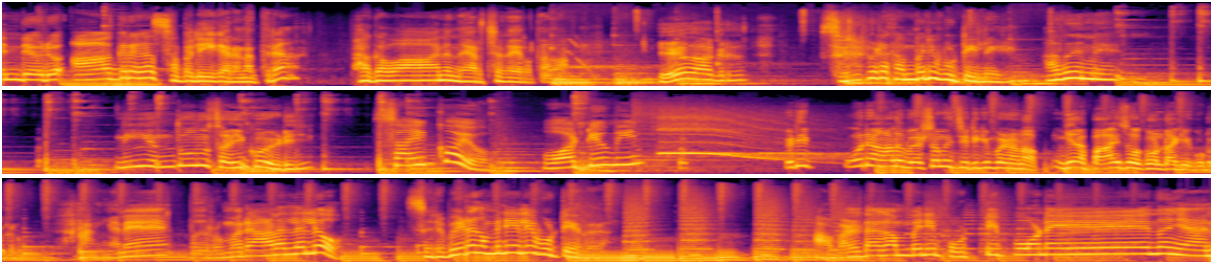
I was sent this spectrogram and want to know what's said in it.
എന്റെ ഒരു ആഗ്രഹ സബലീകരണത്തിന് ഭഗവാന് നേർച്ച നേർത്തതാണ് ഏതാഗ്രഹം? സുരഭിയുടെ കമ്പനി പൂട്ടിയില്ലേ? അത് തന്നെ. നീ എന്തോന്ന് സൈക്കോ എടി? സൈക്കോയോ? വാട്ട് യു മീൻ എടി ഒരാൾ വിഷമിച്ചിരിക്കുമ്പോഴാണ് ഇങ്ങനെ പായസമൊക്കെ ഉണ്ടാക്കി കൊടുക്കണം അങ്ങനെ വെറും ഒരാളല്ലല്ലോ. സുരഭിയുടെ കമ്പനിയല്ലേ പൂട്ടിയത്? അവളുടെ കമ്പനി പൊട്ടിപ്പോണേന്ന് ഞാൻ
